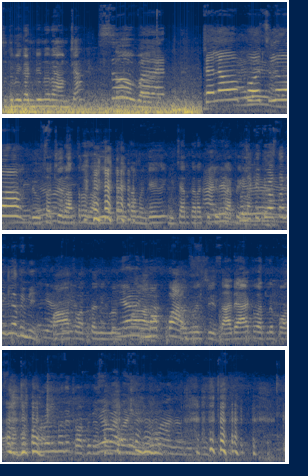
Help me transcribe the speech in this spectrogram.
सो तुम्ही कंटिन्यू राहा आमच्यासोबत. चलो पोचलो. दिवसाची रात्र झाली येता येता म्हणजे विचार करा किती ट्रॅफिक किती वाजता निघले तुम्ही? पाच वाजता निघलो पाच. पनवेलची साडेआठ वाजले क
